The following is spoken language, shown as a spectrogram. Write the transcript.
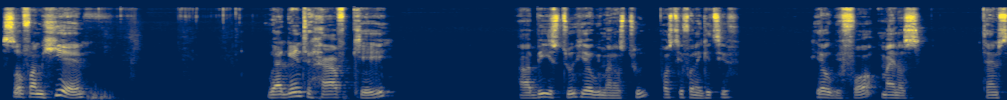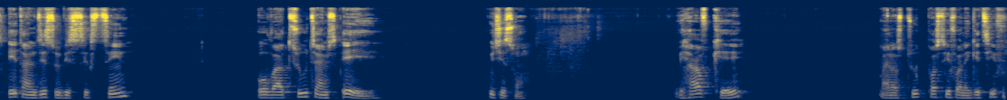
so from here, we are going to have k, our b is 2, here will be minus 2, positive or negative, here will be 4, minus times a times this will be 16 over 2 times a, which is 1. We have k minus 2 positive or negative.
